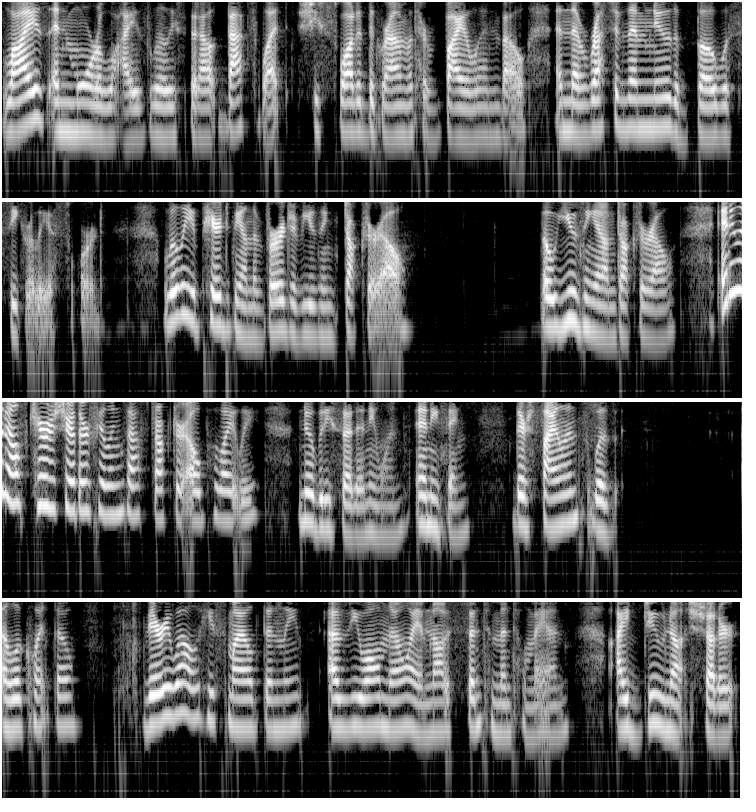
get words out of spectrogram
Lies and more lies, Lily spit out. That's what. She swatted the ground with her violin bow, and the rest of them knew the bow was secretly a sword. Lily appeared to be on the verge of using Dr. L. Oh, using it on Dr. L. Anyone else care to share their feelings? asked Dr. L politely. Nobody said anyone, anything. Their silence was eloquent, though. Very well, he smiled thinly. As you all know, I am not a sentimental man. I do not shudder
